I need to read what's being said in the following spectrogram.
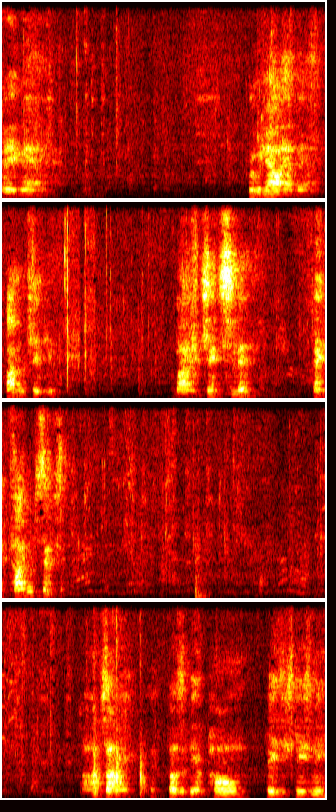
Amen. We will now have an honor tribute by Jen Smith and Tyler Simpson. Oh, I'm sorry. It's supposed to be a poem. Please excuse me.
